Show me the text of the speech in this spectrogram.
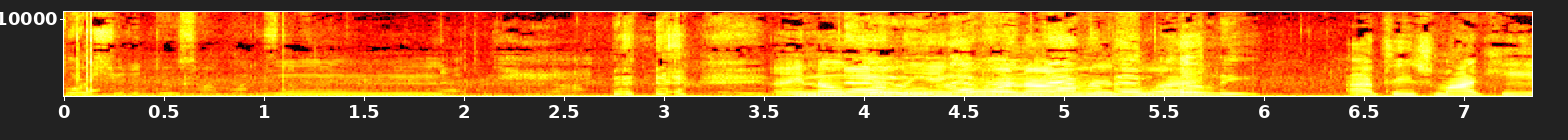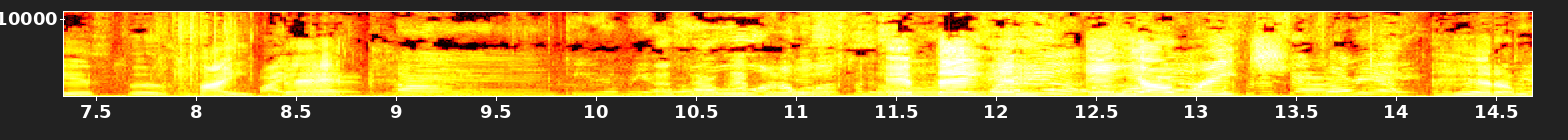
force you to do something like stuff. Mm, no. Ain't no, bullying never, going on never this been way. bullied. I teach my kids to fight, Fight back. Um, That's how we Ooh, I grew was up. finna so- say- If they in in your reach, hit them.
